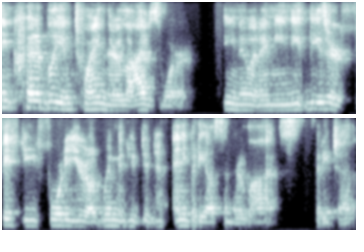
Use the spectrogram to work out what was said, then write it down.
incredibly entwined their lives were you know what i mean these are 50 40 year old women who didn't have anybody else in their lives but each other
